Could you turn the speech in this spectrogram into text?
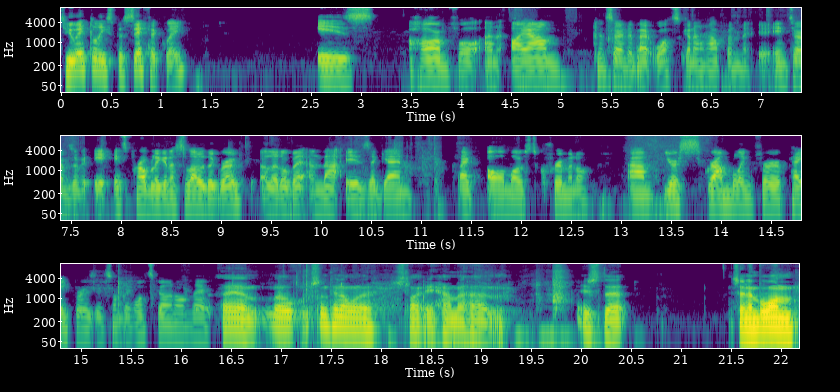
to Italy specifically is harmful, and I am concerned about what's going to happen in terms of it. It's probably going to slow the growth a little bit, and that is again like almost criminal. Um, you're scrambling for papers or something. What's going on there? I am. Well, something I want to slightly hammer home is that. So, number one,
